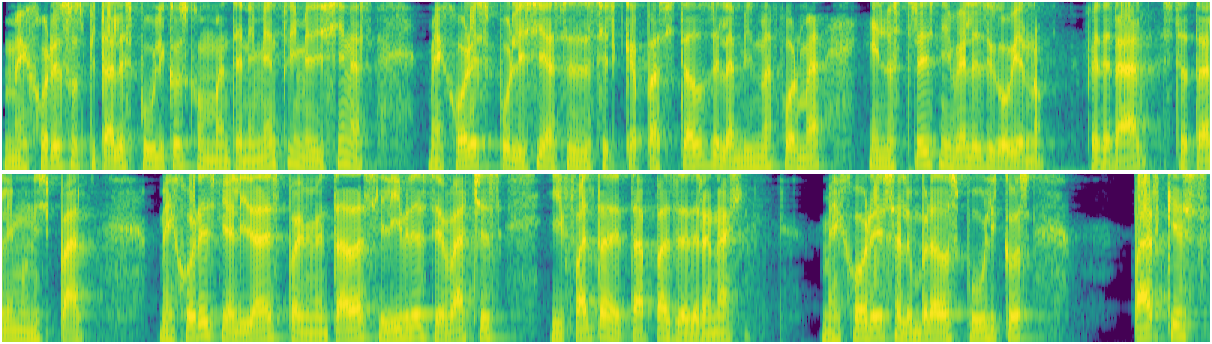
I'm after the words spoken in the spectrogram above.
mejores hospitales públicos con mantenimiento y medicinas, mejores policías, es decir, capacitados de la misma forma en los tres niveles de gobierno, federal, estatal y municipal, mejores vialidades pavimentadas y libres de baches y falta de tapas de drenaje mejores alumbrados públicos, parques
